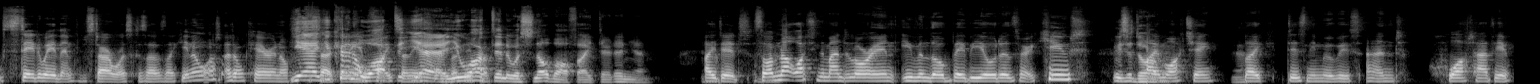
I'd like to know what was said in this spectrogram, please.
stayed away then from Star Wars because I was like, you know what, I don't care enough. Yeah, you kind of walked. Yeah, you walked people. into a snowball fight there, didn't you? I did. So I'm not watching The Mandalorian, even though Baby Yoda is very cute. He's adorable. I'm watching like Disney movies and what have you.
